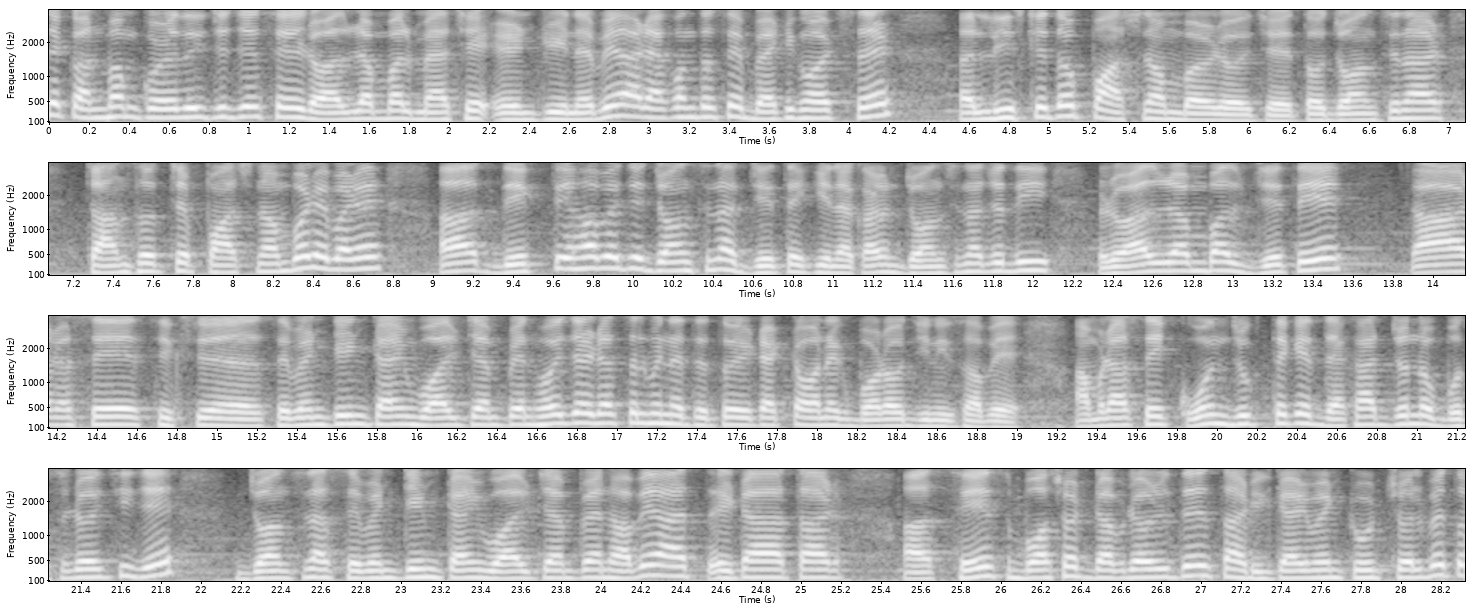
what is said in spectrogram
যে কনফার্ম করে দিয়েছে যে, সে রয়্যাল রাম্বল ম্যাচে এন্ট্রি নেবে। আর এখন তো সে ব্যাটিং ওয়ার্ডসের লিস্টে তো পাঁচ নম্বরে রয়েছে। তো জন সিনার চান্স হচ্ছে পাঁচ নম্বর এবারে দেখতে হবে যে জন সিনা জেতে কিনা। কারণ জন সিনা যদি রয়্যাল রাম্বল জেতে, আর সে six seventeen time world champion হয়ে যায় রাসেলমিনেতে তো এটা একটা অনেক বড় জিনিস হবে। আমরা সেই কোন যুগ থেকে দেখার জন্য বসে রয়েছি যে John Cena seventeen time world champion হবে, আর এটা তার শেষ বছর ডাব্লিউডব্লিউতে তার রিটায়ারমেন্ট ট্যুর চলবে। তো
